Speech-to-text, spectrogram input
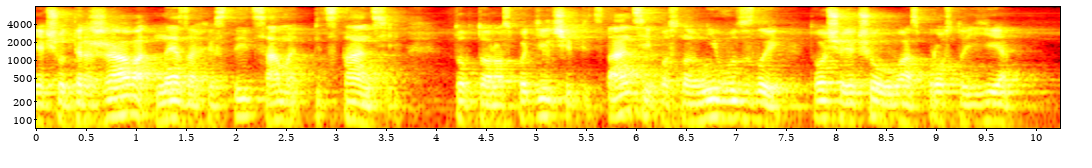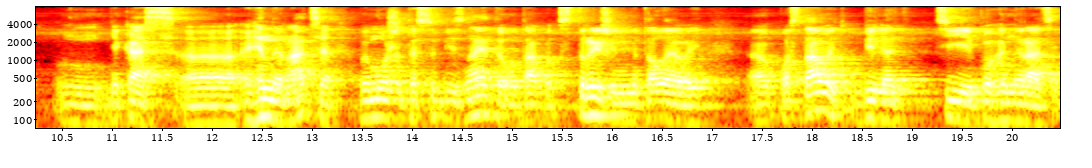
якщо держава не захистить саме підстанції. Тобто розподільчі підстанції, основні вузли. Тому що якщо у вас просто є якась е, генерація, ви можете собі, знаєте, отак от стрижень металевий е, поставити біля цієї когенерації,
